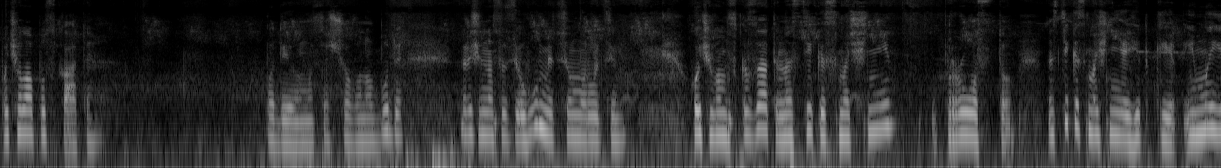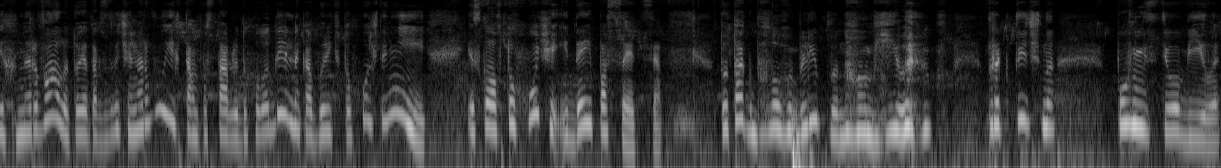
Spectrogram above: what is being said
почала пускати. Подивимося, що воно буде. До речі, у нас ось гумі в цьому році. Хочу вам сказати, настільки смачні, просто настільки смачні ягідки. І ми їх не рвали, то я так зазвичай не рву їх, там поставлю до холодильника, беріть хто хоче. Ні. Я сказала, хто хоче, іде і пасеться. То так було обліплено, об'їли. Практично повністю об'їли.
